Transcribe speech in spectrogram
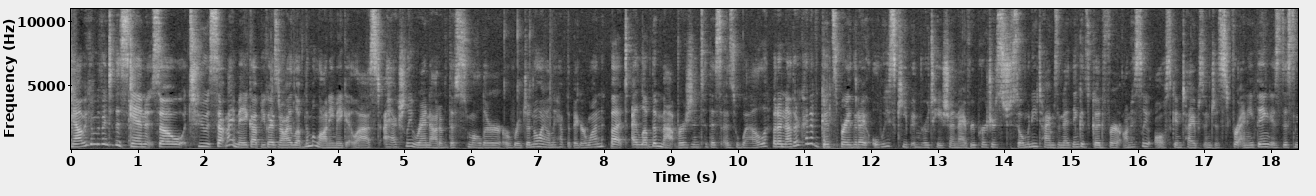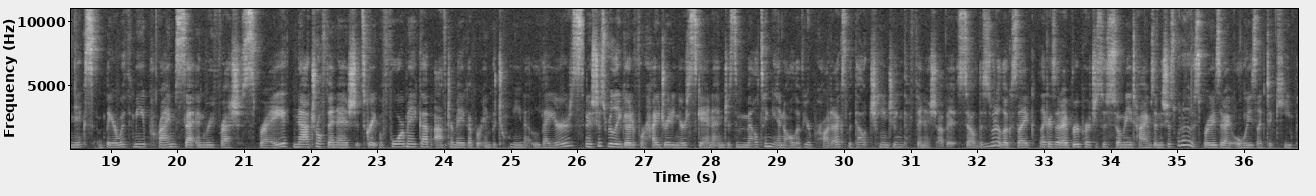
Now we can move into the skin. So to set my makeup, you guys know I love the Milani Make It Last. I actually ran out of the smaller original. I only have the bigger one, but I love the matte version to this as well. But another kind of good spray that I always keep in rotation, I've repurchased so many times and I think it's good for honestly all skin types and just for anything is this NYX Bare With Me Prime Set and Refresh Spray. Natural finish. It's great before makeup, after makeup, or in between layers. And it's just really good for hydrating your skin and just melting in all of your products without changing the finish of it. So this is what it looks like. Like I said, I've repurchased this so many times and it's just one of those sprays that I always like to keep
